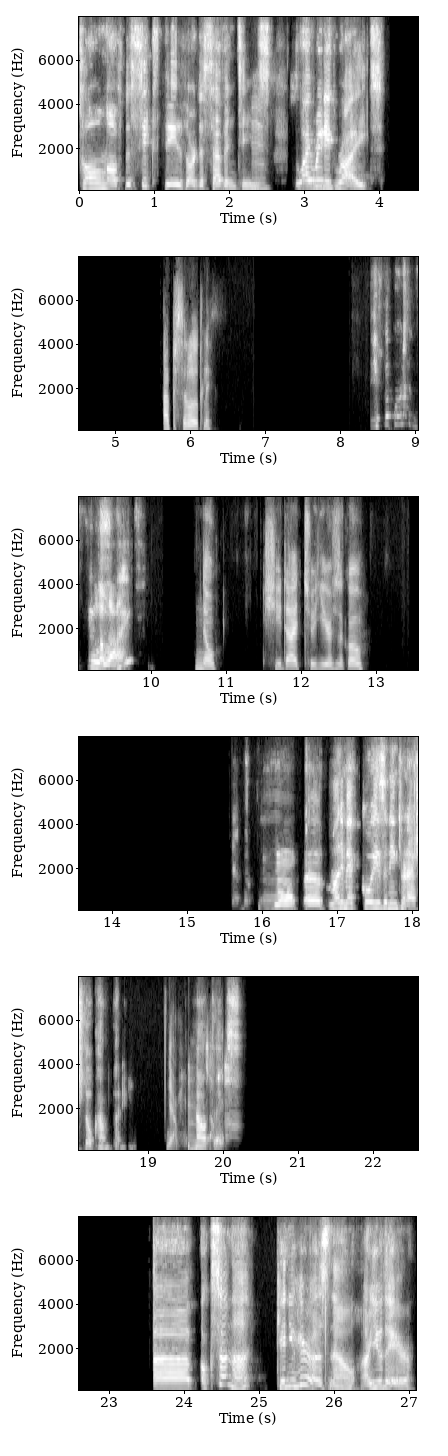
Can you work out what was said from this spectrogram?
tone of the 60s or the 70s. Mm. Do I read it right? Absolutely. Is the person still alive? No, she died two years ago. Yeah, but, uh, uh, Marimekko is an international company. Yeah. Nowadays. Uh, Oksana, can you hear us now? Are you there?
